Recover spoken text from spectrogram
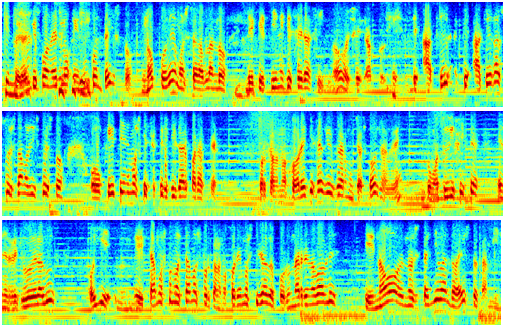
Que no pero hay que ponerlo en un contexto. No podemos estar hablando de que tiene que ser así, ¿no? O sea, de- ¿a, qué, ¿A qué gastos estamos dispuestos o qué tenemos que sacrificar para hacer? Porque a lo mejor hay que sacrificar muchas cosas, ¿eh? Como tú dijiste en el recibo de la luz, oye, estamos como estamos porque a lo mejor hemos tirado por unas renovables que no nos están llevando a esto también.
